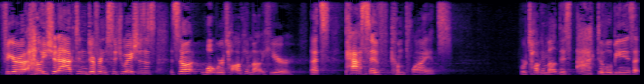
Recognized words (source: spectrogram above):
figure out how you should act in different situations. It's, it's not what we're talking about here. That's passive compliance. We're talking about this active obedience that,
